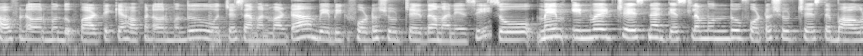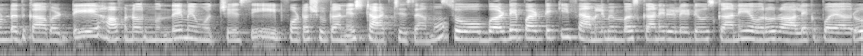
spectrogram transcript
హాఫ్ అన్ అవర్ ముందు పార్టీకి హాఫ్ అన్ అవర్ ముందు వచ్చేసామన్నమాట. బేబీకి ఫోటో షూట్ చేద్దాం అనేసి. సో మేము ఇన్వైట్ చేసిన గెస్ట్ల ముందు ఫోటో షూట్ చేస్తే బాగుండదు కాబట్టి హాఫ్ అన్ అవర్ ముందే మేము వచ్చేసి ఫోటో షూట్ అనేది స్టార్ట్ చేసాము. సో బర్త్డే పార్టీకి ఫ్యామిలీ మెంబర్స్ కానీ రిలేటివ్స్ కానీ ఎవరు రాలేకపోయారు.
